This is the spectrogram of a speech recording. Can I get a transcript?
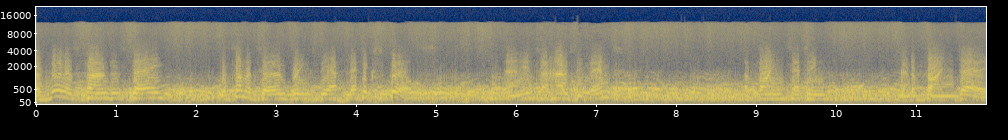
As well as Founders Day, the summer term brings the athletic sports, an inter-house event, a fine setting, and a fine day.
